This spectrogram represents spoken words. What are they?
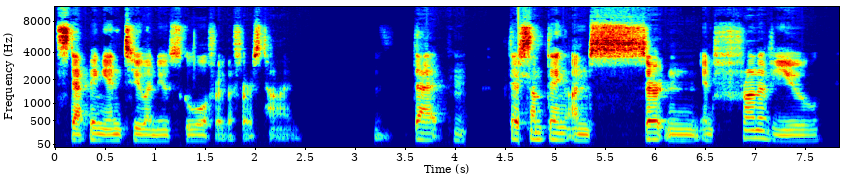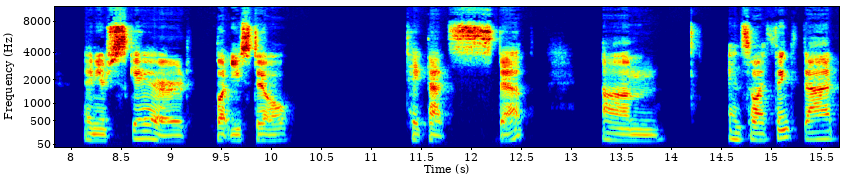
stepping into a new school for the first time. That hmm. there's something uncertain in front of you and you're scared, but you still take that step. Um, and so I think that,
